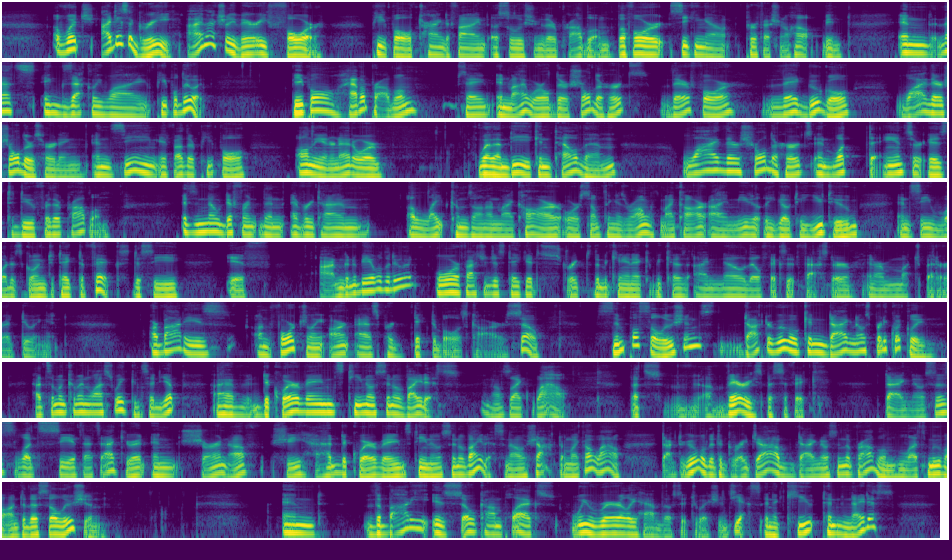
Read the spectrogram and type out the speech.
Of which I disagree. I'm actually very for people trying to find a solution to their problem before seeking out professional help. And that's exactly why people do it. People have a problem, say, in my world, their shoulder hurts, therefore, they Google why their shoulder's hurting and seeing if other people on the internet or WebMD can tell them why their shoulder hurts and what the answer is to do for their problem. It's no different than every time a light comes on on my car or something is wrong with my car, I immediately go to YouTube and see what it's going to take to fix to see if I'm going to be able to do it or if I should just take it straight to the mechanic because I know they'll fix it faster and are much better at doing it. Our bodies, unfortunately, aren't as predictable as cars. So, simple solutions, Dr. Google can diagnose pretty quickly. Had someone come in last week and said, Yep, I have de Quervain's tenosynovitis. And I was like, wow, that's a very specific diagnosis. Let's see if that's accurate. And sure enough, she had de Quervain's tenosynovitis. And I was shocked. I'm like, oh, wow, Dr. Google did a great job diagnosing the problem. Let's move on to the solution. And the body is so complex, we rarely have those situations. Yes, an acute tendonitis,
